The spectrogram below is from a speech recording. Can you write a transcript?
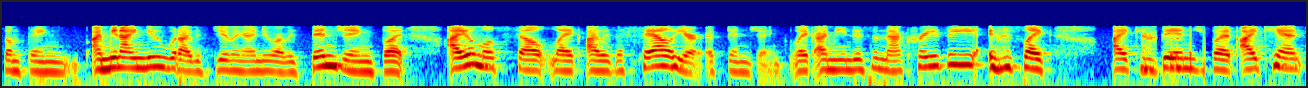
something. I mean, I knew what I was doing. I knew I was binging, but I almost felt like I was a failure at binging. Like, I mean, isn't that crazy? It was like I can binge, but I can't.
